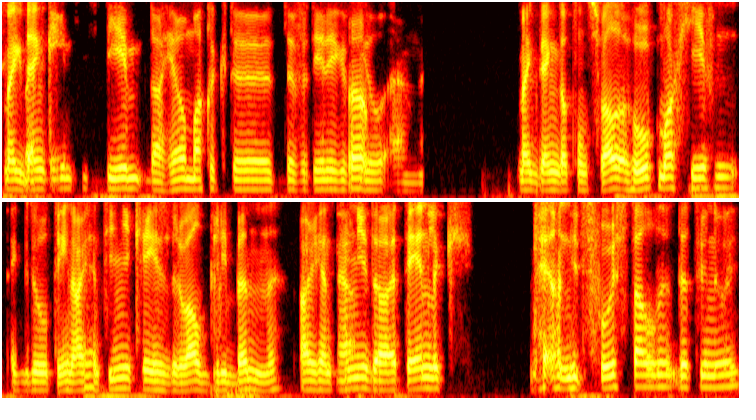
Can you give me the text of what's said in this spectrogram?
Maar ik Met denk, één systeem dat heel makkelijk te, te verdedigen Ja. viel. En, maar ik denk dat het ons wel hoop mag geven. Ik bedoel, tegen Argentinië kregen ze er wel drie binnen. Hè. Argentinië dat uiteindelijk bijna niets voorstelde, dit toernooi.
